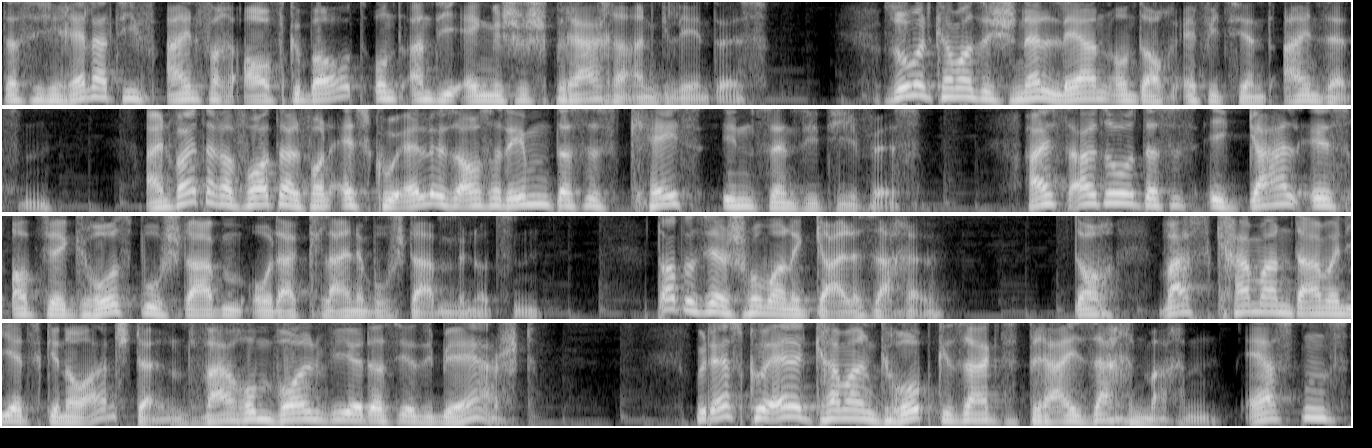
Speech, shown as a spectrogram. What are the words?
dass sich relativ einfach aufgebaut und an die englische Sprache angelehnt ist. Somit kann man sich schnell lernen und auch effizient einsetzen. Ein weiterer Vorteil von SQL ist außerdem, dass es case-insensitiv ist. Heißt also, dass es egal ist, ob wir Großbuchstaben oder kleine Buchstaben benutzen. Das ist ja schon mal eine geile Sache. Doch was kann man damit jetzt genau anstellen und warum wollen wir, dass ihr sie beherrscht? Mit SQL kann man grob gesagt drei Sachen machen. Erstens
